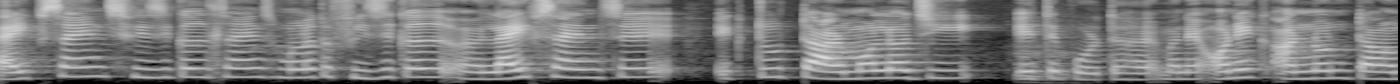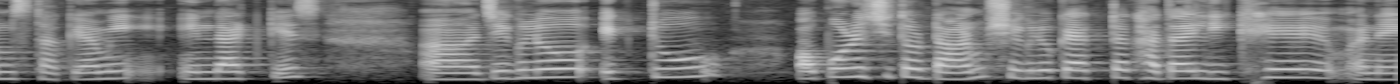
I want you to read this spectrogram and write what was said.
লাইফ সায়েন্স ফিজিক্যাল সায়েন্স মূলত ফিজিক্যাল লাইফ সায়েন্সে একটু টার্মোলজি এতে পড়তে হয়। মানে অনেক আননোন টার্মস থাকে। আমি ইন দ্যাট কেস যেগুলো একটু অপরিচিত টার্ম সেগুলোকে একটা খাতায় লিখে মানে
